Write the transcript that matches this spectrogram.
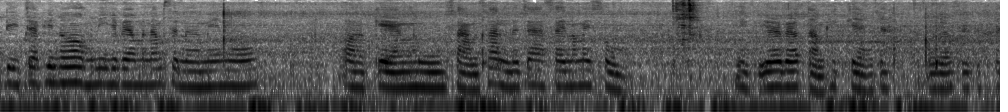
สดีจ้าพี่น้องวันนี้จะแววมานำเสนอเมนูแกงหมูสามสั้นนะจ้าใส่น้ำไม่ส้มนี่จะแววตามพริกแกงจ้ะจะแววใส่ตะไคร้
